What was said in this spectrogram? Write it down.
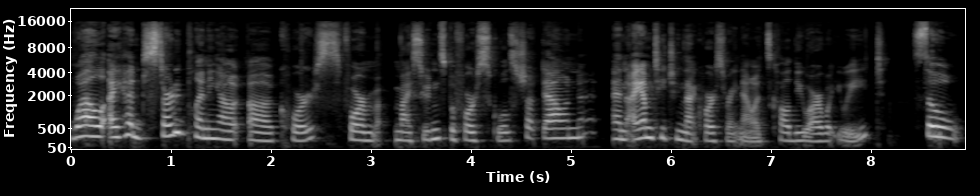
Well, I had started planning out a course for my students before schools shut down, and I am teaching that course right now. It's called You Are What You Eat. So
